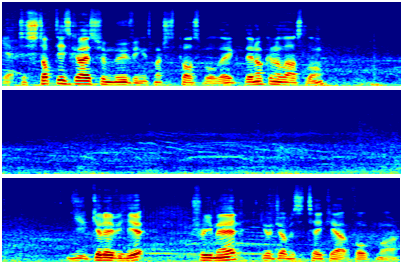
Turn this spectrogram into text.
Yeah, to stop these guys from moving as much as possible. They're, they're not going to last long. You get over here. Tree man, your job is to take out Volkmar.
